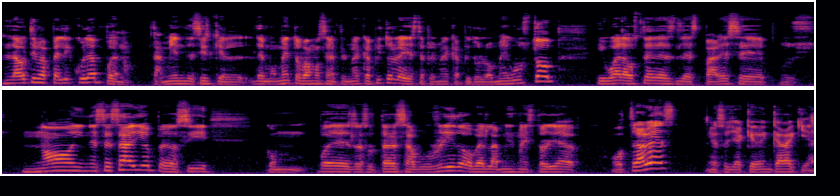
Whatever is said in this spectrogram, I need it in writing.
la última película, bueno, también decir que de momento vamos en el primer capítulo y este primer capítulo me gustó. Igual a ustedes les parece pues no innecesario, pero sí puede resultarles aburrido ver la misma historia otra vez. Eso ya queda en cada quien.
